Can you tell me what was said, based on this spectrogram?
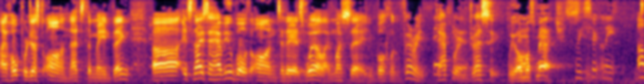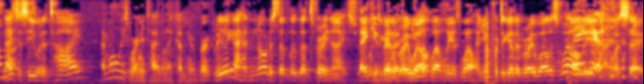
I hope we're just on. That's the main thing. Uh, it's nice to have you both on today as well, I must say. You both look very dapper and dressy. We almost match. We certainly. It's nice to see you in a tie. I'm always wearing a tie when I come here, Bert. Really? I hadn't noticed. That, look- that's very nice. Thank put you together very much. very And you look lovely as well. And you put together very well as well, Thank Leann, you. I must say.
